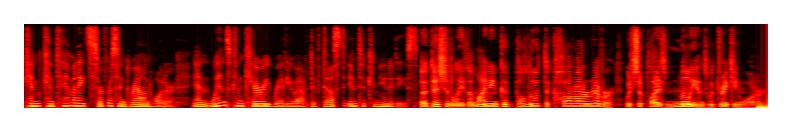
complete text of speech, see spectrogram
can contaminate surface and groundwater, and winds can carry radioactive dust into communities communities. Additionally, the mining could pollute the Colorado River, which supplies millions with drinking water.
